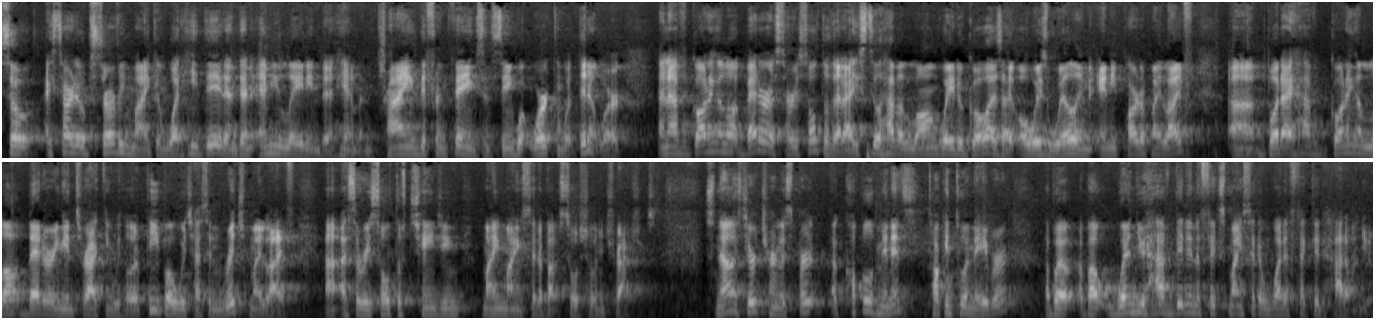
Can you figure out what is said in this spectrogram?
So I started observing Mike and what he did and then emulating the, him and trying different things and seeing what worked and what didn't work. And I've gotten a lot better as a result of that. I still have a long way to go, as I always will in any part of my life. Uh, but I have gotten a lot better in interacting with other people, which has enriched my life uh, as a result of changing my mindset about social interactions. So now it's your turn. Let's spend a couple of minutes talking to a neighbor about, about when you have been in a fixed mindset and what effect it had on you.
